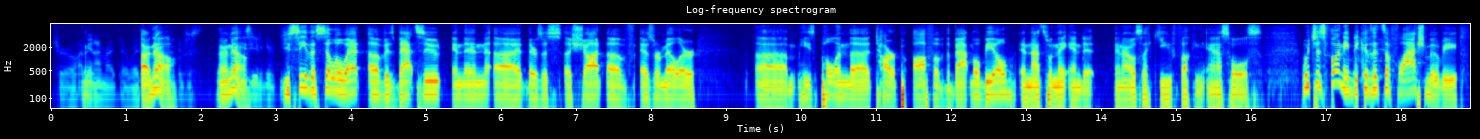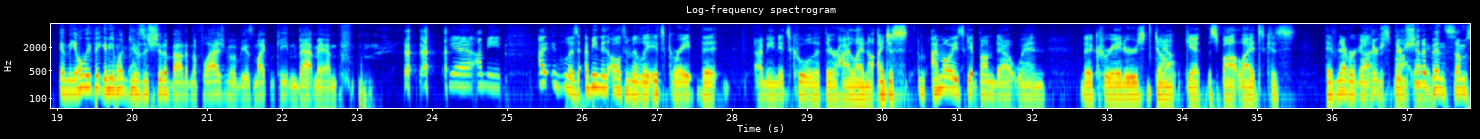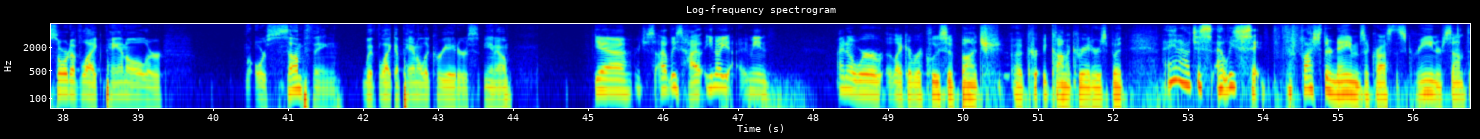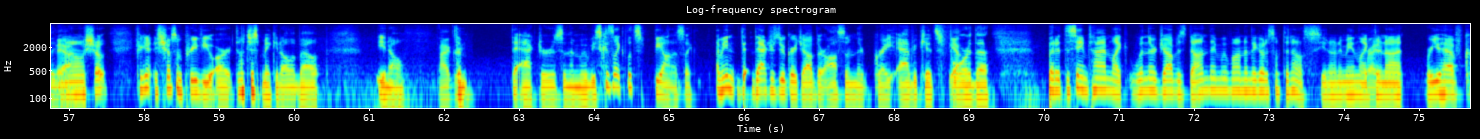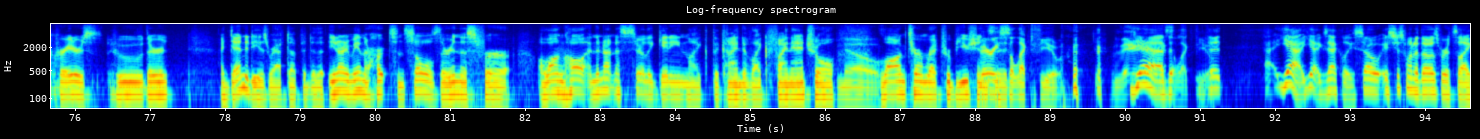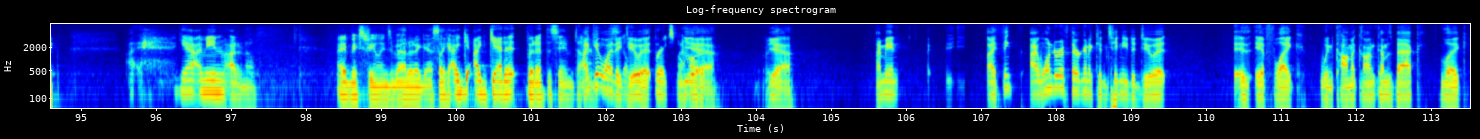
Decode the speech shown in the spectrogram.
True. I mean, I'm right there with. I know. It just I know. give. You see the silhouette of his bat suit, and then uh, there's a shot of Ezra Miller. Um, he's pulling the tarp off of the Batmobile, and that's when they end it. And I was like, "You fucking assholes!" Which is funny because it's a Flash movie, and the only thing anyone gives a shit about in the Flash movie is Michael Keaton Batman. Yeah, I mean, I listen. I mean, ultimately, it's great that. I mean, it's cool that they're highlighting. I just, I'm always get bummed out when the creators don't get the spotlights because they've never got there, the there should have been some sort of like panel or or something with like a panel of creators, you know. Yeah, or just at least highlight. You know, yeah, I mean, I know we're like a reclusive bunch, uh, cr- comic creators, but you know, just at least say, flash their names across the screen or something. Yeah. You know, show if you're gonna show some preview art, don't just make it all about, you know, I agree. the the actors and the movies. Because like, let's be honest, like, I mean, the, the actors do a great job. They're awesome. They're great advocates Yeah. for the. But at the same time, like when their job is done, they move on and they go to something else. You know what I mean? Like Right. they're not where you have creators who their identity is wrapped up into the. You know what I mean? Their hearts and souls. They're in this for a long haul, and they're not necessarily getting like the kind of like financial no. long term retribution. Very that, select few. Very yeah, that- select few. that- uh, yeah, yeah, exactly. So it's just one of those where it's like, I, yeah, I mean, I don't know. I have mixed feelings about it. I guess like I, I get it, but at the same time, I get why they do it. Breaks my heart. Yeah. Yeah. I mean, I think I wonder if they're going to continue to do it i- if like when Comic Con comes back, like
